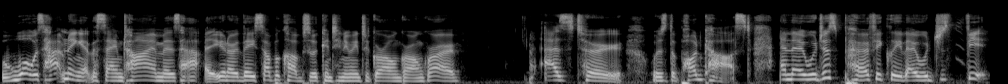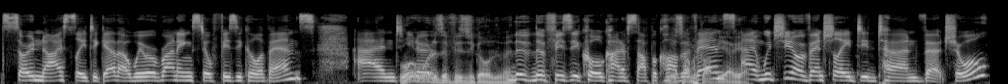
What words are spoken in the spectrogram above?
what was happening at the same time is, ha- you know, these supper clubs were continuing to grow and grow and grow as to was the podcast and they were just perfectly they would just fit so nicely together we were running still physical events and What, you know what is a physical event? the, the physical kind of supper club supper club, events, yeah, yeah. and which you know eventually did turn virtual.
